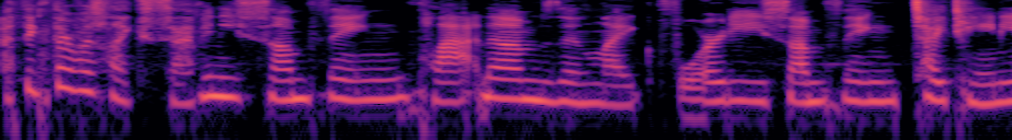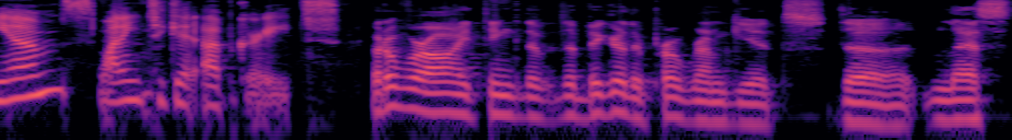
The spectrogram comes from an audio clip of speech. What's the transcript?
I think there was like 70 something platinums and like 40 something titaniums wanting to get upgrades. But overall, I think the, the bigger the program gets, the less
